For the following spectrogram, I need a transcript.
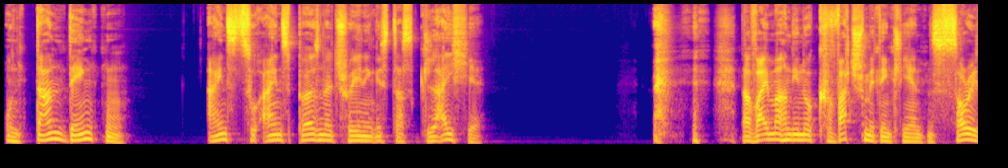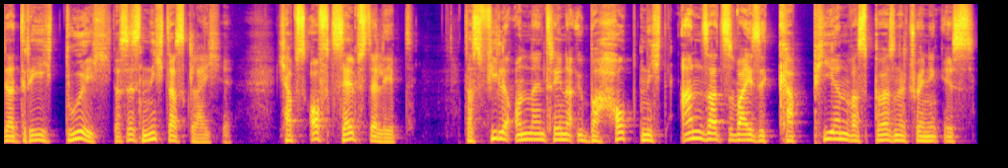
und dann denken, eins zu eins Personal Training ist das gleiche. Dabei machen die nur Quatsch mit den Klienten. Sorry, da drehe ich durch. Das ist nicht das gleiche. Ich habe es oft selbst erlebt, dass viele Online-Trainer überhaupt nicht ansatzweise kapieren, was Personal Training ist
